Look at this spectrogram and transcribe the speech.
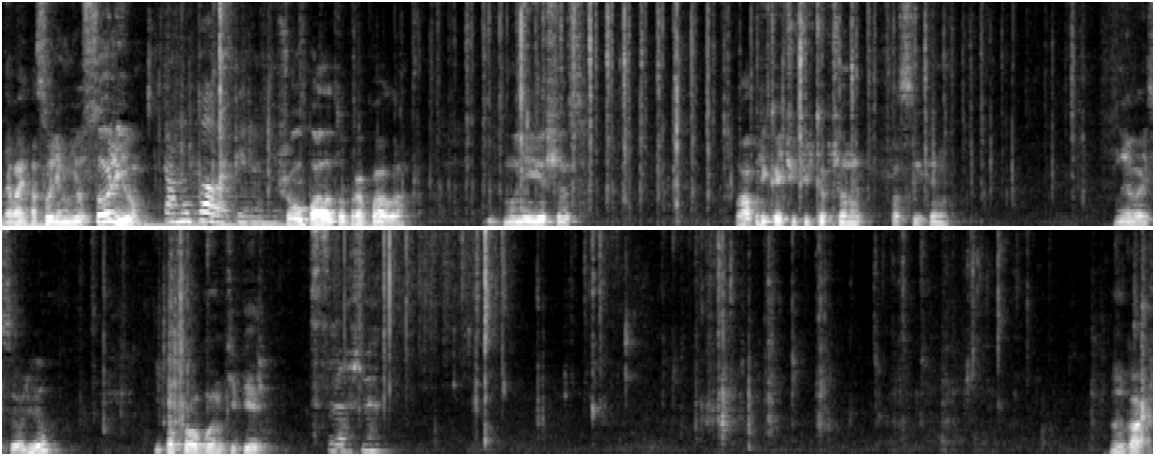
Давай посолим ее солью. Там упала пирамида. Что упало, то пропало. Мы ее сейчас паприкой чуть-чуть копченой посыпем. Давай солью. И попробуем теперь. Страшно. Ну как?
